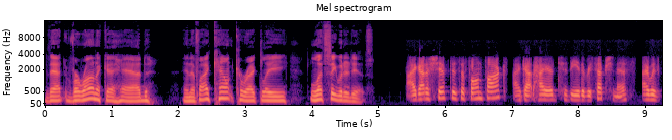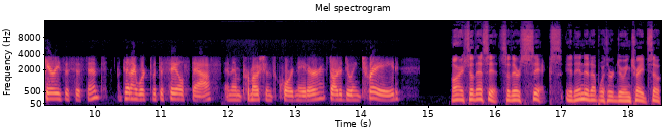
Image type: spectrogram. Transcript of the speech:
that Veronica had. And if I count correctly, let's see what it is. I got a shift as a phone fox. I got hired to be the receptionist. I was Gary's assistant. Then I worked with the sales staff and then promotions coordinator. Started doing trade. All right, so that's it. So there's six. It ended up with her doing trade. So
